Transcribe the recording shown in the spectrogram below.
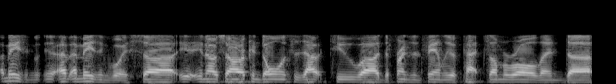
amazing, uh, amazing voice. Uh, you know, so our condolences out to uh, the friends and family of Pat Summerall, and uh,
